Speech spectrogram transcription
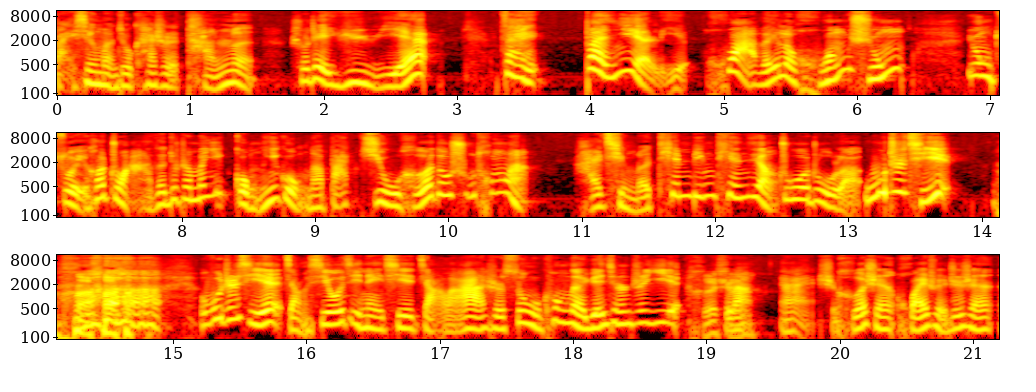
百姓们就开始谈论说，这雨爷在半夜里化为了黄熊。用嘴和爪子就这么一拱一拱的，把九河都疏通了，还请了天兵天将捉住了乌之奇。乌之奇讲《西游记》那期讲了啊，是孙悟空的原型之一，是吧？哎，是河神，淮水之神，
